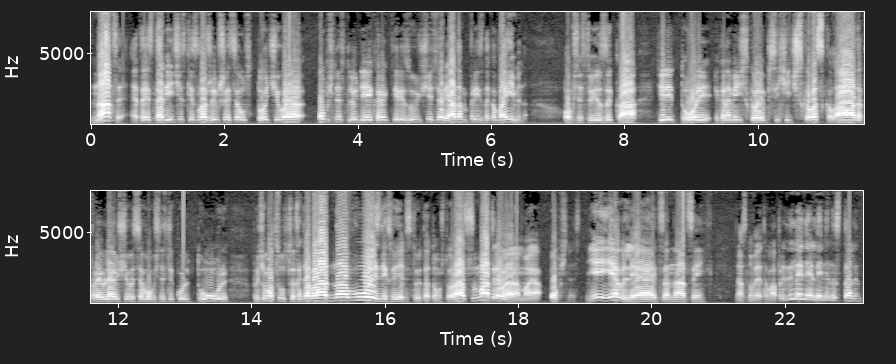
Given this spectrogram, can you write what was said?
нация – это исторически сложившаяся устойчивая общность людей, характеризующаяся рядом признаков, а именно общностью языка, территории, экономического и психического склада, проявляющегося в общности культуры, причем отсутствие хотя бы одного из них свидетельствует о том, что рассматриваемая общность не является нацией. На основе этого определения Ленин и Сталин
